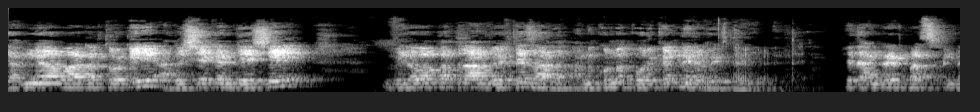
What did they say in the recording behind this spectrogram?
గంగా వాటర్ తోటి అభిషేకం చేసి విలువ పత్రాలు పెడితే చాలు. అనుకున్న కోరికలు నెరవేరుతాయి ఇది హండ్రెడ్ పర్సెంట్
